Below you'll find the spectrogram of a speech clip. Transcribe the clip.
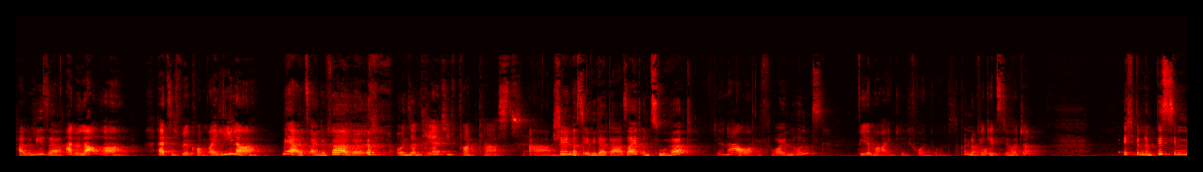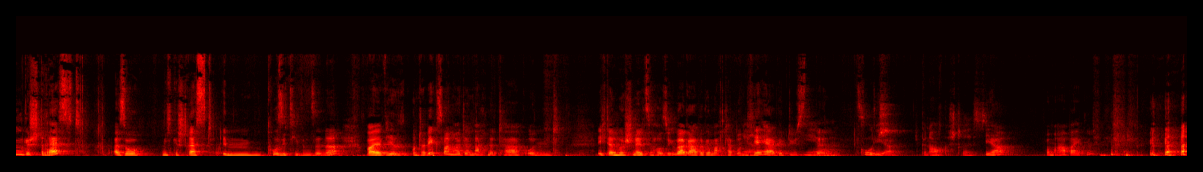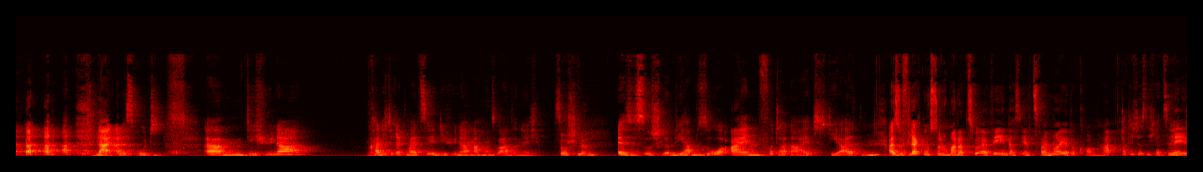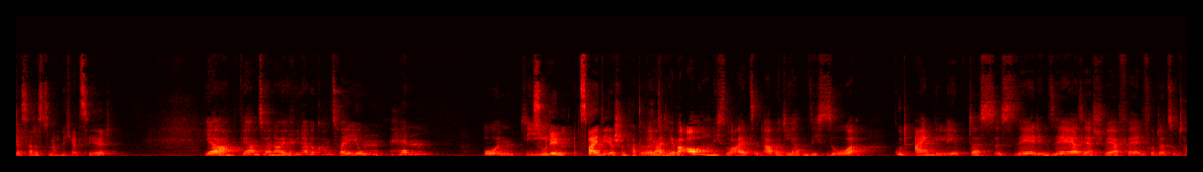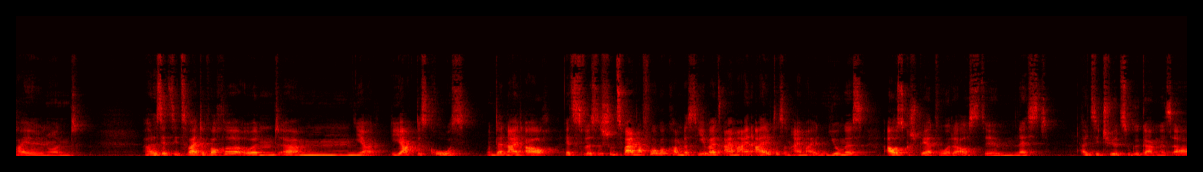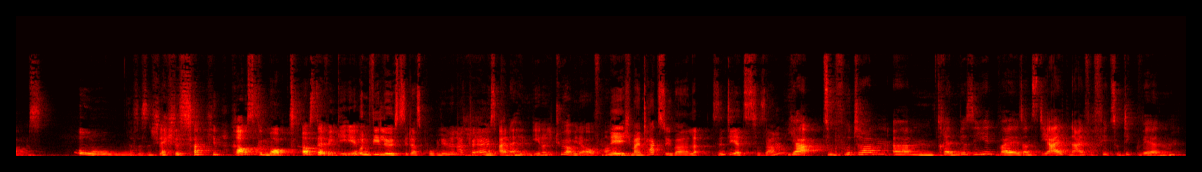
Hallo Lisa. Hallo Laura. Herzlich willkommen bei Lila, Mehr als eine Farbe. unserem Kreativ-Podcast. Ähm, Schön, dass ihr wieder da seid und zuhört. Genau. Wir freuen uns. Wie immer eigentlich freuen wir uns. Genau. Wie geht's dir heute? Ich bin ein bisschen gestresst. Also nicht gestresst im positiven Sinne, weil wir unterwegs waren heute Nachmittag und ich dann nur schnell zu Hause Übergabe gemacht habe und Ja. hierher gedüst bin. zu Gut. dir. Ich bin auch gestresst. Ja, vom Arbeiten. Nein, alles gut. Ähm, die Hühner, kann ich direkt mal erzählen, die Hühner machen uns wahnsinnig. So schlimm. Es ist so schlimm. Die haben so einen Futterneid, die Alten. Also vielleicht musst du noch mal dazu erwähnen, dass ihr zwei neue bekommen habt. Hatte ich das nicht erzählt? Nee, das hattest du noch nicht erzählt. Ja, wir haben zwei neue Hühner bekommen, zwei Junghennen. Und die. Zu den zwei, die ihr schon hattet. Ja, die aber auch noch nicht so alt sind, aber die hatten sich so gut eingelebt, dass es sehr, denen sehr, sehr schwer fällt, Futter zu teilen. Und ja, das ist jetzt die zweite Woche und ähm, ja, die Jagd ist groß und der Neid auch. Jetzt ist es schon zweimal vorgekommen, dass jeweils einmal ein altes und einmal ein junges ausgesperrt wurde aus dem Nest, als die Tür zugegangen ist abends. Oh. Das ist ein schlechtes Zeichen. Rausgemobbt aus der WG. Und wie löst sie das Problem denn Da aktuell? muss einer hingehen und die Tür wieder aufmachen. Nee, ich meine tagsüber. Sind die jetzt zusammen? Ja, zum Futtern ähm, trennen wir sie, weil sonst die Alten einfach viel zu dick werden.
